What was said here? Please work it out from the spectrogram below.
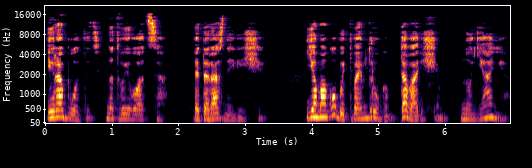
и работать на твоего отца – это разные вещи. Я могу быть твоим другом, товарищем, но няня...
